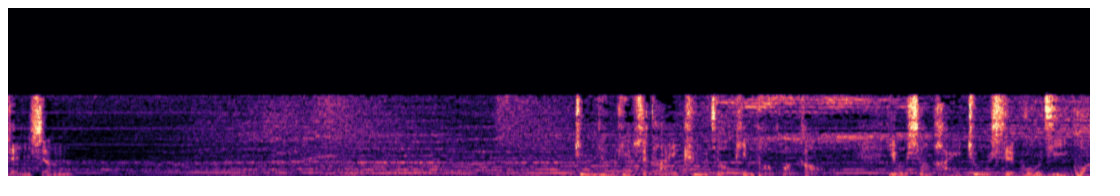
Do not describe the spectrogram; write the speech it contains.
人生。中央电视台科教频道广告，由上海中视国际广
